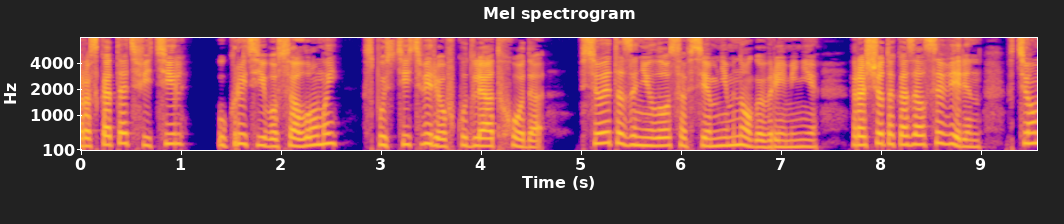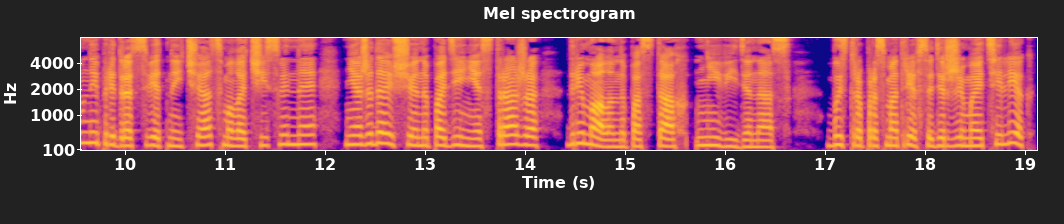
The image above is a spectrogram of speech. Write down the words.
Раскатать фитиль, укрыть его соломой, спустить веревку для отхода. Все это заняло совсем немного времени. Расчет оказался верен. В темный предрассветный час малочисленная, не ожидающая нападения стража, дремала на постах, не видя нас. Быстро просмотрев содержимое телег,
